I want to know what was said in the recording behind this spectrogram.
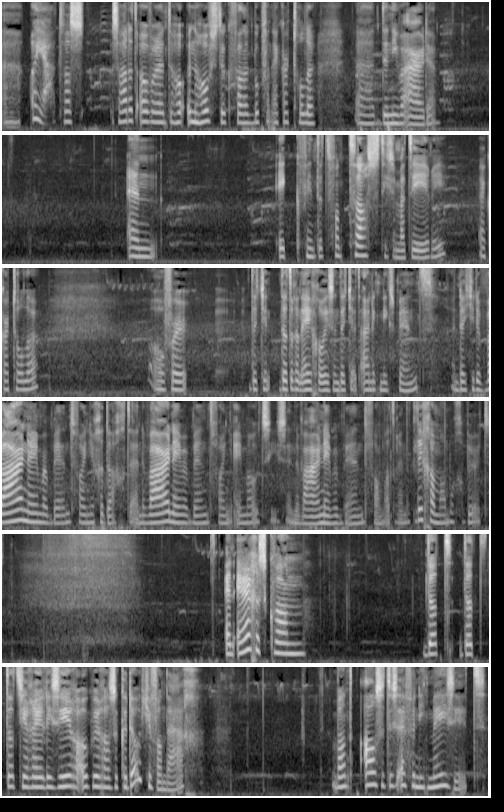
Uh, oh ja, het was ze hadden het over een, een, hoofdstuk van het boek van Eckhart Tolle, uh, De Nieuwe Aarde. En ik vind het fantastische materie, Eckhart Tolle. Over dat, je, dat er een ego is en dat je uiteindelijk niks bent. En dat je de waarnemer bent van je gedachten. En de waarnemer bent van je emoties. En de waarnemer bent van wat er in het lichaam allemaal gebeurt. En ergens kwam dat, dat, dat je realiseren ook weer als een cadeautje vandaag. Want als het dus even niet meezit.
